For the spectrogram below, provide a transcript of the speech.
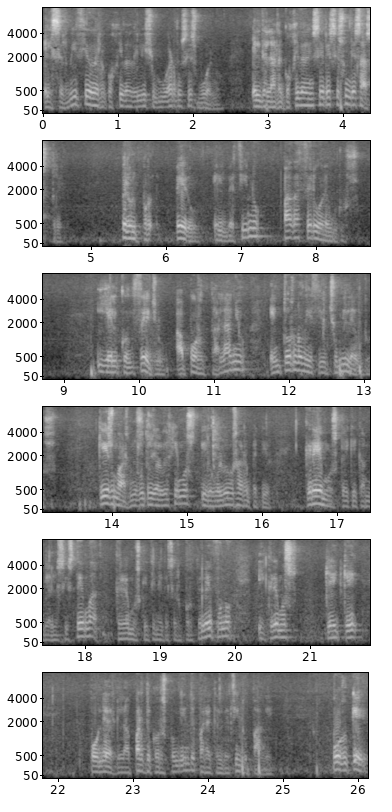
El servicio de recogida del ISIO Mugardos es bueno. El de la recogida de enseres es un desastre. Pero el, pero el vecino paga cero euros y el Concello aporta al año en torno a 18.000 euros. Que es más, nosotros ya lo dijimos y lo volvemos a repetir. Creemos que hay que cambiar el sistema, creemos que tiene que ser por teléfono y creemos que hay que poner la parte correspondiente para que el vecino pague. ¿Por qué?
